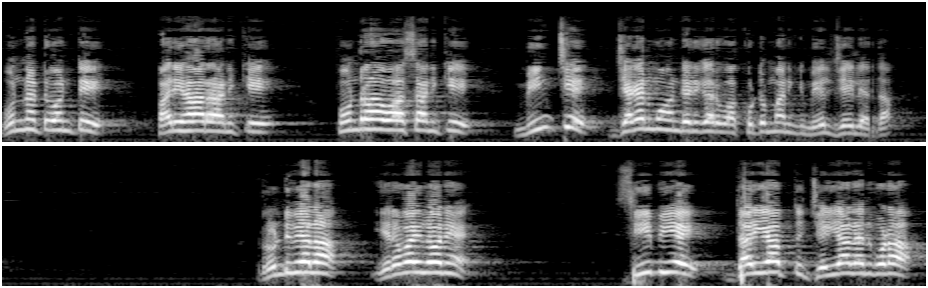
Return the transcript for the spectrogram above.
ఉన్నటువంటి పరిహారానికి పునరావాసానికి మించి జగన్మోహన్ రెడ్డి గారు ఆ కుటుంబానికి మేలు చేయలేదా? రెండు వేల ఇరవైలోనే సిబిఐ దర్యాప్తు చేయాలని కూడా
